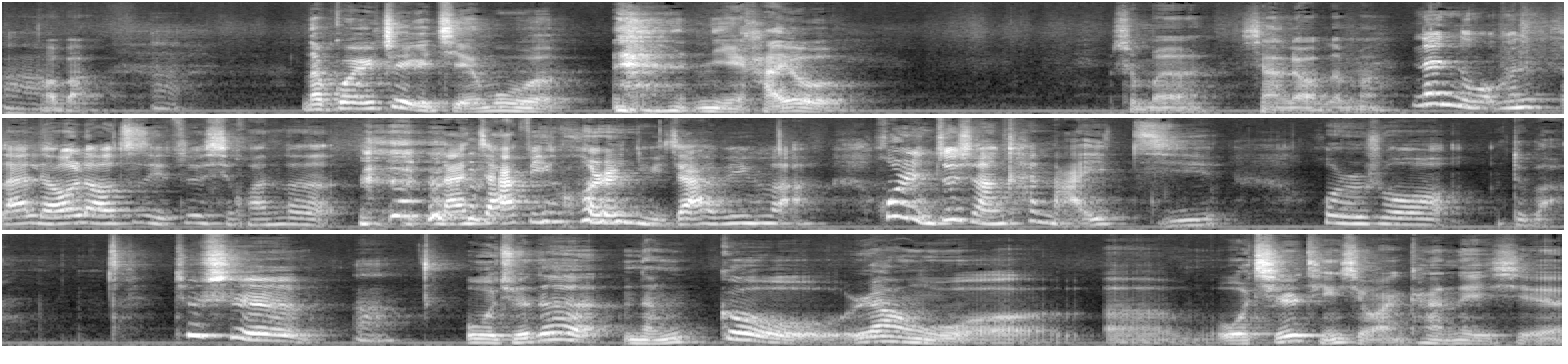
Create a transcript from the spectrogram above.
嗯，好吧。那关于这个节目，你还有什么想聊的吗？那我们来聊一聊自己最喜欢的男嘉宾或者女嘉宾吧，或者你最喜欢看哪一集，或者说，对吧？就是，嗯，我觉得能够让我，呃，我其实挺喜欢看那些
